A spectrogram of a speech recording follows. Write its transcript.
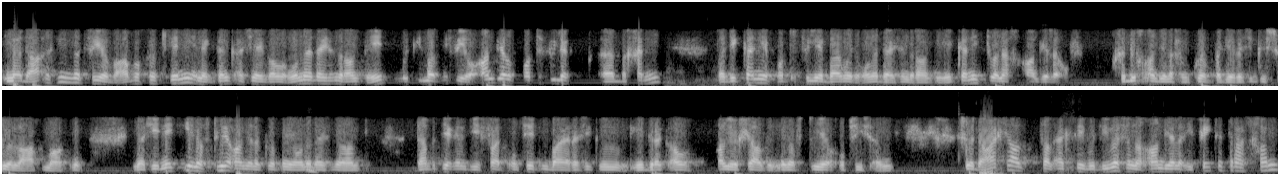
nou daar is nie net vir jou waarborg gekry nie en ek dink as jy wil 100 000 rand hê, moet iemand nie vir jou aandeel portefeulje uh, begin nie. Want jy kan nie 'n portefeulje bou met 100 000 rand nie. Jy kan nie 20 aandele of genoeg aandele gaan koop wat die risiko so laag maak nie. En as jy net een of twee aandele koop met 100 000 rand, dan beteken dit jy vat ontsettend baie risiko. Jy druk al al jou geld in een of twee opsies in. So daai geld sal ek sê moet liewer in 'n aandele effekte trust gaan,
